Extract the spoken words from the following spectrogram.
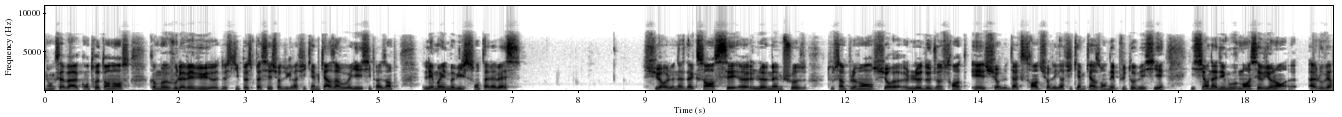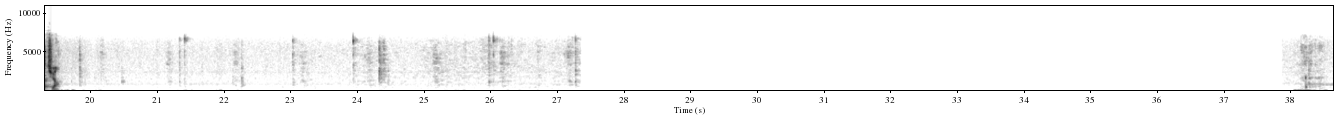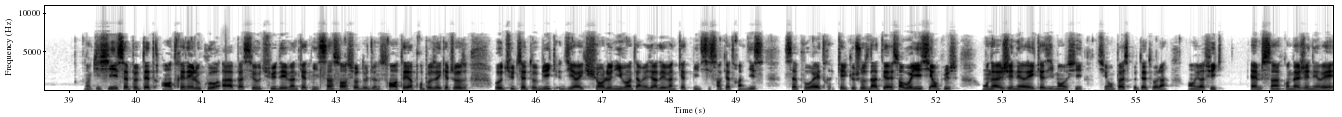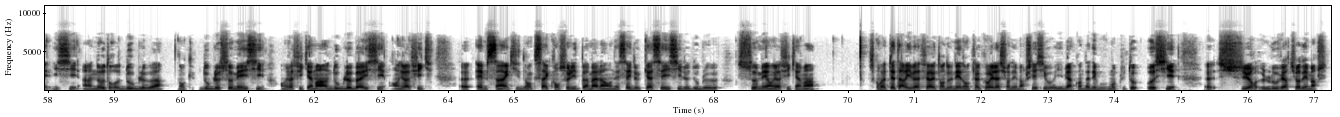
Donc ça va à contre-tendance, comme vous l'avez vu, euh, de ce qui peut se passer sur du graphique M15. Hein. Vous voyez ici par exemple, les moyennes mobiles sont à la baisse. Sur le Nasdaq 100, c'est le même chose tout simplement sur le Dow Jones 30 et sur le DAX 30. Sur les graphiques M15, on est plutôt baissier. Ici, on a des mouvements assez violents à l'ouverture. Donc ici, ça peut peut-être entraîner le cours à passer au-dessus des 24 500 sur le Dow Jones 30 et à proposer quelque chose au-dessus de cette oblique, direction le niveau intermédiaire des 24 690. Ça pourrait être quelque chose d'intéressant. Vous voyez ici en plus, on a généré quasiment aussi, si on passe peut-être voilà en graphique M5, on a généré ici un autre double bas. Donc double sommet ici en graphique M1, un double bas ici en graphique euh, M5. Donc ça consolide pas mal. Hein. On essaye de casser ici le double sommet en graphique à main. Ce qu'on va peut-être arriver à faire étant donné donc la corrélation des marchés. Ici, vous voyez bien qu'on a des mouvements plutôt haussiers euh, sur l'ouverture des marchés.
